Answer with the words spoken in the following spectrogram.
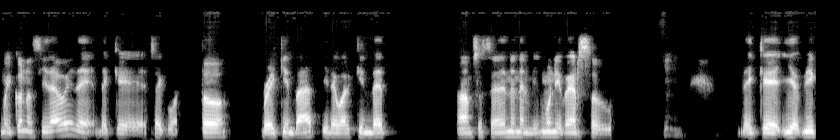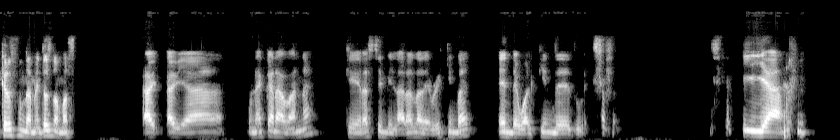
muy conocida, güey, de, de que según esto, Breaking Bad y The Walking Dead um, suceden en el mismo universo, güey. De que, y vi que los fundamentos nomás hay- había una caravana que era similar a la de Breaking Bad en The Walking Dead, güey. Y ya.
